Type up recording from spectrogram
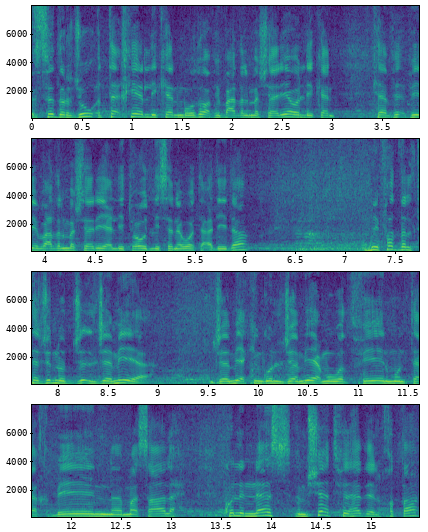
نستدرجوا التأخير اللي كان موضوع في بعض المشاريع واللي كان كان في- بعض المشاريع اللي تعود لسنوات عديدة. بفضل تجند الجميع جميع كي نقول الجميع موظفين منتخبين مصالح كل الناس مشات في هذه الخطة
